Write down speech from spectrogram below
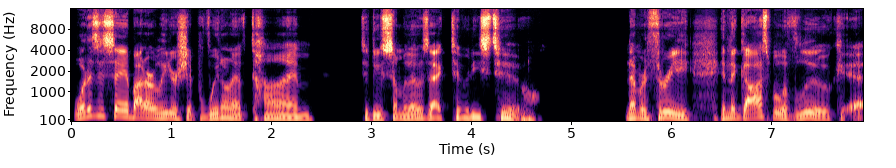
What does it say about our leadership if we don't have time to do some of those activities too? Number three, in the Gospel of Luke, uh,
